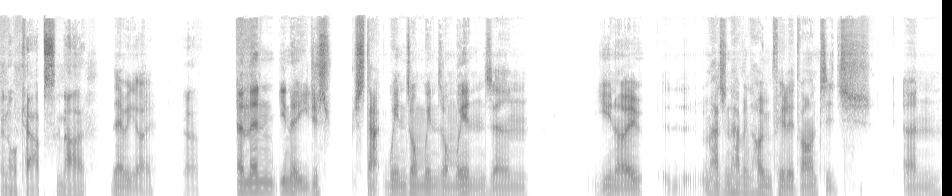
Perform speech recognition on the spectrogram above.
in all caps not there we go. Yeah. and then you know you just stack wins on wins on wins, and you know imagine having home field advantage and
